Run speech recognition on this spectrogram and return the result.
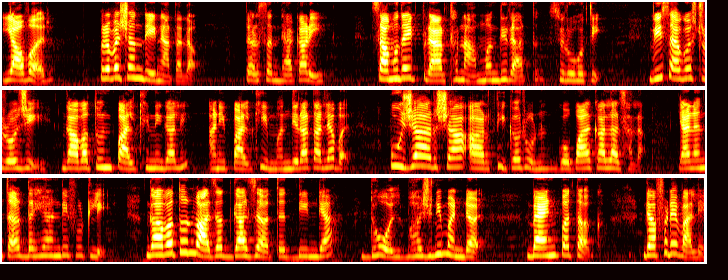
यावर प्रवचन देण्यात आलं. तर संध्याकाळी सामुदायिक प्रार्थना मंदिरात सुरू होती. वीस ऑगस्ट रोजी गावातून पालखी निघाली आणि पालखी मंदिरात आल्यावर पूजा अर्चा आरती करून गोपाळकाला झाला. यानंतर दहीहंडी फुटली. गावातून वाजत गाजत दिंड्या ढोल भजनी मंडळ बँड पथक डफडेवाले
